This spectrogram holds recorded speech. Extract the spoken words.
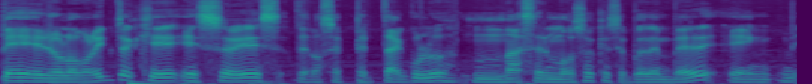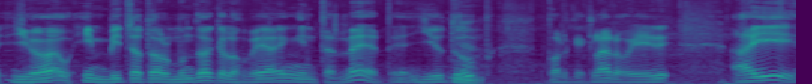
Pero lo bonito es que eso es de los espectáculos más hermosos que se pueden ver. En, yo invito a todo el mundo a que los vea en Internet, en YouTube, porque claro, ir- ahí,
